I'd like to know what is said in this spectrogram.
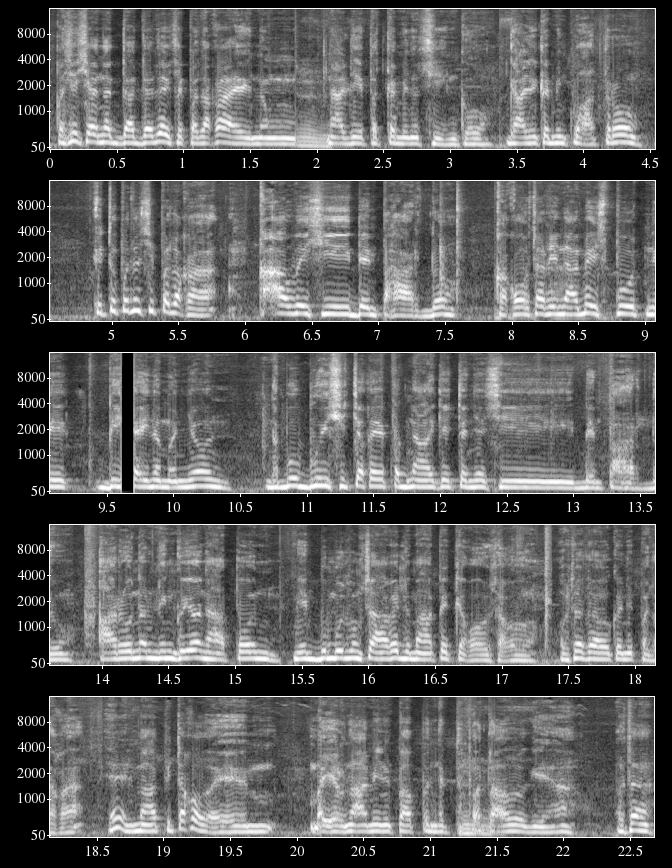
Kasi siya nagdadala si Palaka eh, nung nalipat kami ng 5. Galing kaming 4. Ito pala si Palaka, kaaway si Ben Pajardo. Kakosa rin namin, Sputnik, bigay naman yon. Nabubuisit siya kaya pag nakikita niya si Ben Pardo. Araw ng linggo yon hapon. May bumulong sa akin, lumapit kakosa ko. O sa tawag ka ni Palaka. Eh, lumapit ako. Eh, mayor namin nagpapa, nagpapatawag. Eh, ha? O sa,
